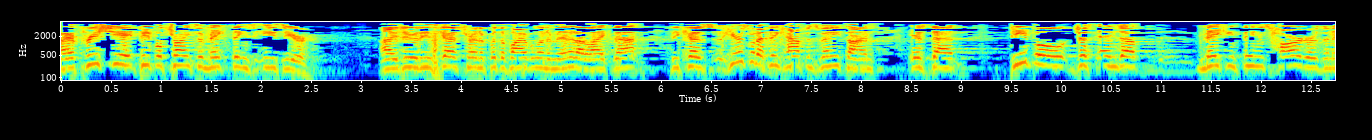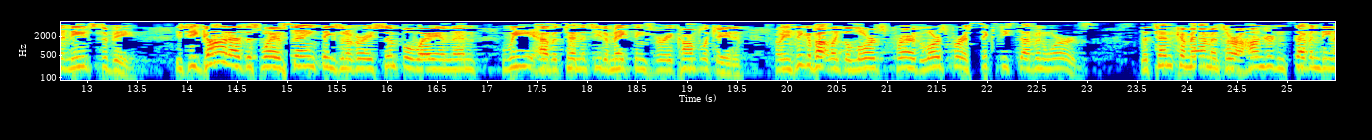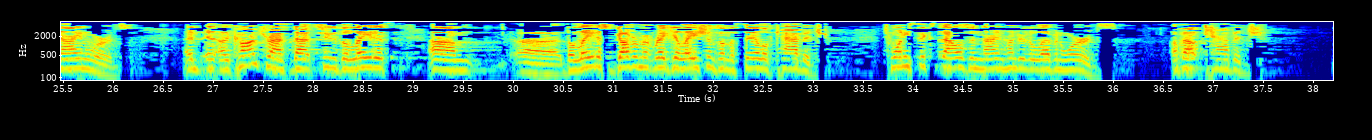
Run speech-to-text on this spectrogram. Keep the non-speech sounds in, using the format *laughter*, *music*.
I appreciate people trying to make things easier. I do. These guys trying to put the Bible in a minute, I like that. Because here's what I think happens many times is that people just end up making things harder than it needs to be. You see, God has this way of saying things in a very simple way, and then we have a tendency to make things very complicated. I mean, think about like the Lord's Prayer. The Lord's Prayer is 67 words. The Ten Commandments are 179 words. And, and contrast that to the latest, um, uh, the latest government regulations on the sale of cabbage. 26,911 words about cabbage.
